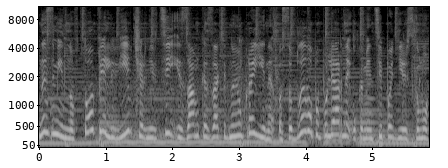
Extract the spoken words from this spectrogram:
Незмінно в топі Львів, Чернівці і замки Західної України. Особливо популярний у Кам'янці-Подільському.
